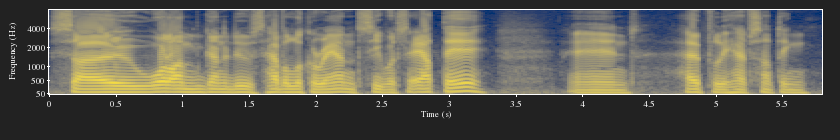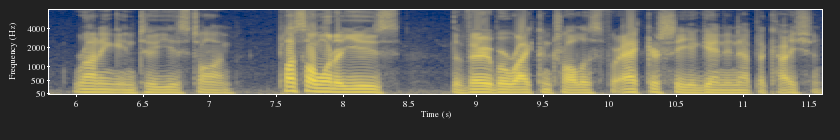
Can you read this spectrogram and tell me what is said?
So what I'm going to do is have a look around and see what's out there and hopefully have something running in two years time. Plus I want to use the variable rate controllers for accuracy again in application.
